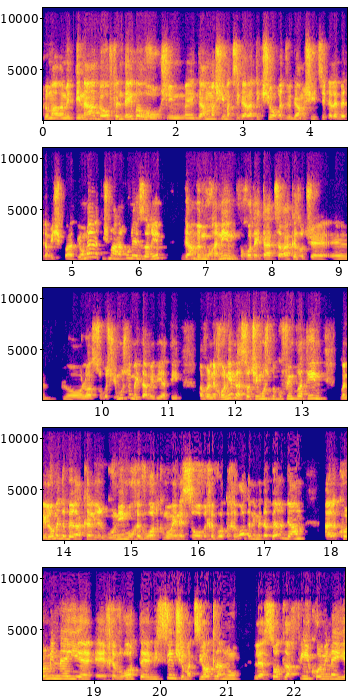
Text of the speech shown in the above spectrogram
כלומר, המדינה באופן די ברור, שגם מה שהיא מציגה לתקשורת וגם מה שהיא הציגה לבית המשפט, היא אומרת, תשמע, אנחנו נעזרים גם ומוכנים, לפחות הייתה הצהרה כזאת שלא לא עשו בה שימוש למיטב ידיעתי, אבל נכונים לעשות שימוש בגופים פרטיים, ואני לא מדבר רק על ארגונים או חברות כמו NSO וחברות אחרות, אני מדבר גם על כל מיני אה, אה, חברות אה, מסין שמציעות לנו לעשות, להפעיל כל מיני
